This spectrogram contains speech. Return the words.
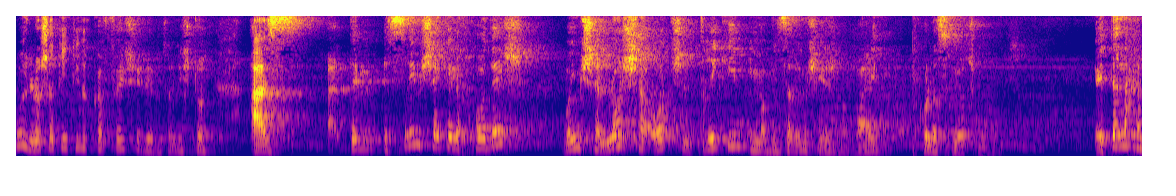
אוי, לא שתיתי את הקפה שלי, אני רוצה לשתות. אז אתם 20 שקל לחודש, רואים שלוש שעות של טריקים עם אביזרים שיש בבית, כל הזכויות שמורות. אתן לכם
